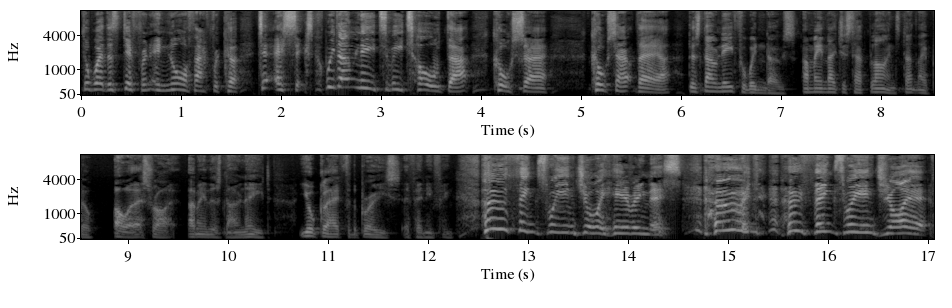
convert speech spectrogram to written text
the weather's different in North Africa to Essex. We don't need to be told that. Of course, uh, of course, out there, there's no need for windows. I mean, they just have blinds, don't they, Bill? Oh, well, that's right. I mean, there's no need. You're glad for the breeze, if anything. Who thinks we enjoy hearing this? Who, who thinks we enjoy it?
